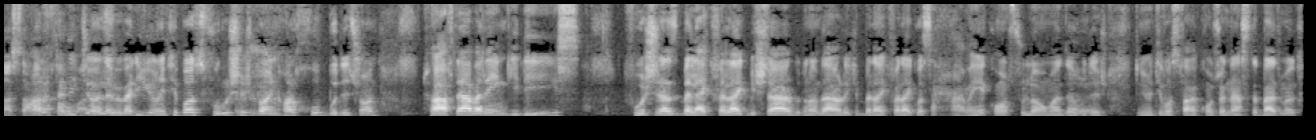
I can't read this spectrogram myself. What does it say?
نسل آره خیلی جالبه. ولی یونیتی باز فروشش با این حال خوب بوده چون تو هفته اول انگلیس فروشش از بلک فلگ بیشتر بود. اونم در حالی که بلک فلگ واسه همه کنسول اومده آره. بودش. یونیتی واسه فقط کنسول نسل بعد بود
